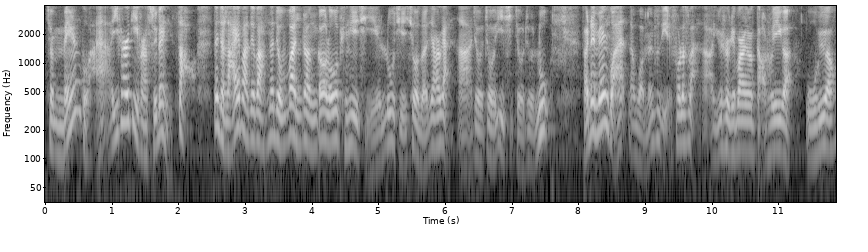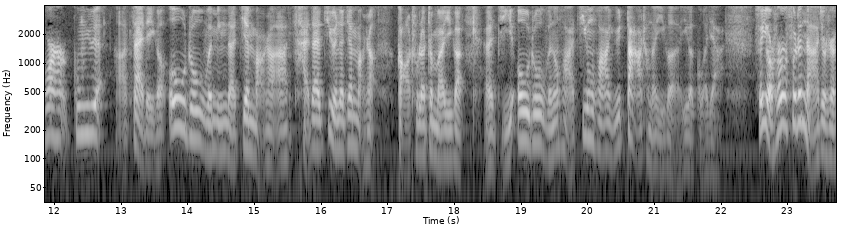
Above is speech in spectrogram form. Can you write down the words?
就没人管，一片地方随便你造，那就来吧，对吧？那就万丈高楼平地起，撸起袖子加油干啊！就就一起就就撸，反正没人管，那我们自己说了算啊！于是这帮人搞出一个五月花公约啊，在这个欧洲文明的肩膀上啊，踩在巨人的肩膀上。搞出了这么一个呃集欧洲文化精华于大成的一个一个国家，所以有时候说真的啊，就是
